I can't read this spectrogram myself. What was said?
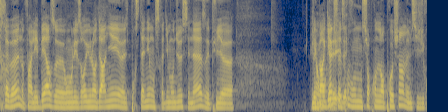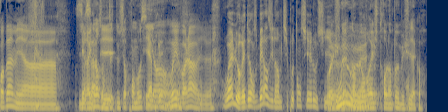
très bonne. Enfin, les Bears, euh, on les aurait eu l'an dernier. euh, Pour cette année, on se serait dit, mon Dieu, c'est naze. Et puis, euh, les. Bengals, ça se trouve, vont nous surprendre l'an prochain, même si j'y crois pas. Mais euh, Les. Raiders vont peut-être nous surprendre aussi. après- hein. oui, voilà. je- Ouais, le Raiders Bears, il a un petit potentiel aussi. Ouais, euh, Oui, d'accord. non, oui, mais en oui. vrai, je troll un peu, mais je suis d'accord.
